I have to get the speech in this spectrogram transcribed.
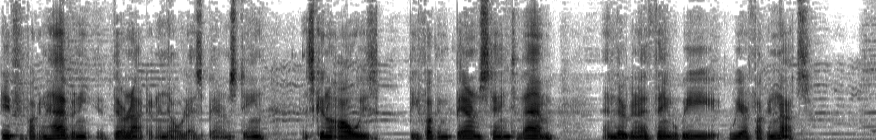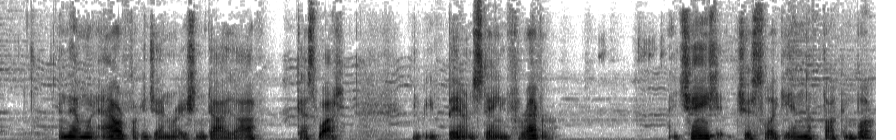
if you fucking have any, they're not gonna know it as Berenstein. It's gonna always be fucking Berenstain to them, and they're gonna think we we are fucking nuts. And then when our fucking generation dies off, guess what? It'll be Berenstain forever. I changed it just like in the fucking book.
